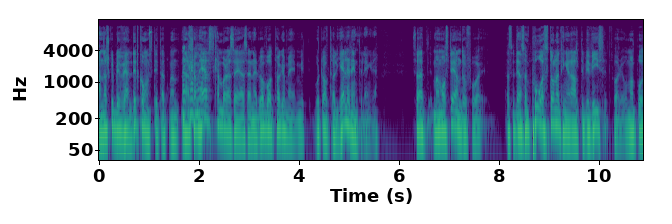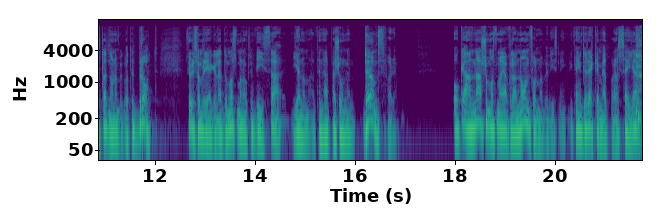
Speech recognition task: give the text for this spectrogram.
Annars skulle det bli väldigt konstigt att man Men när som hon- helst kan bara säga så här, när du har våldtagit mig, mitt, vårt avtal gäller inte längre. Så att man måste ändå få, alltså den som påstår någonting är alltid beviset för det. Om man påstår att någon har begått ett brott så är det som regel att då måste man också visa genom att den här personen döms för det. Och annars så måste man i alla fall ha någon form av bevisning. Det kan ju inte räcka med att bara säga det,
